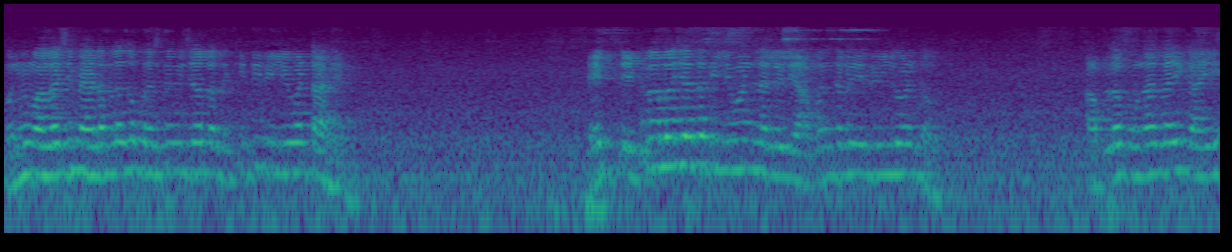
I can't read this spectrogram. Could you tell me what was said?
म्हणून मी मगाशी मॅडमला जो प्रश्न विचारला होता किती रिलिव्हंट आहे? एक टेक्नॉलॉजी आता रिलिव्हंट झालेली आहे. आपण सगळे रिलिव्हंट आहोत आपलं कुणालाही काही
